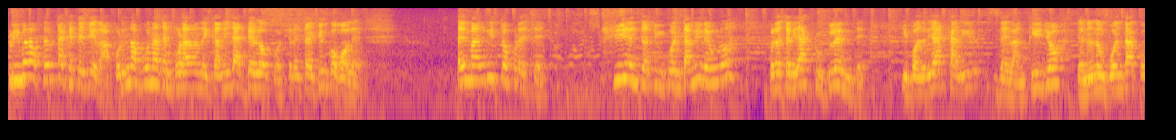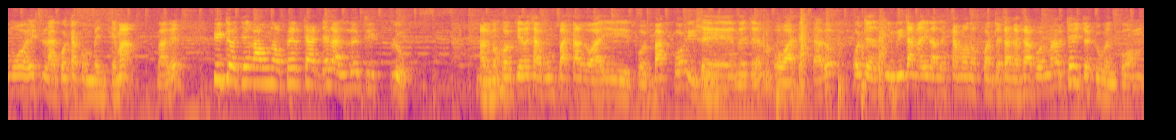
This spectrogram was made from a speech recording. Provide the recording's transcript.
Primera oferta que te llega por una buena temporada en el Canilla de locos, 35 goles. El Madrid te ofrece 150.000 euros, pero serías suplente. Y podrías salir del banquillo teniendo en cuenta cómo es la cosa con Benzema, ¿vale? Y te llega una oferta del Athletic Club. A lo mejor tienes algún pasado ahí, pues vasco, y te meten, o aceptado, o te invitan a ir al examen unos cuantos años a formarte y te suben con,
